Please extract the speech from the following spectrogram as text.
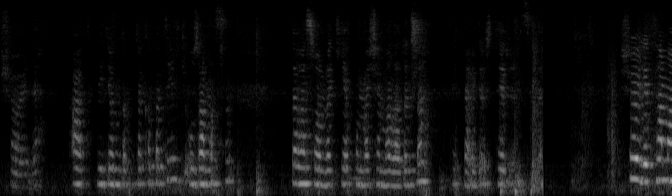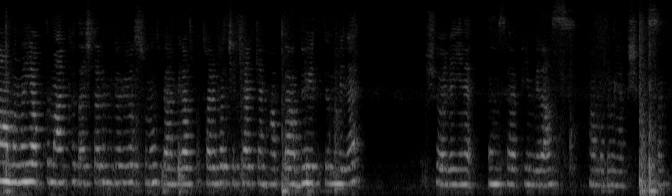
Şöyle. Artık videomu da burada kapatayım ki uzamasın. Daha sonraki yapım aşamalarında tekrar gösteririm size. Şöyle tamamını yaptım arkadaşlarım görüyorsunuz. Ben biraz bu tarafa çekerken hatta büyüttüm bile. Şöyle yine un serpeyim biraz hamurum yapışmasın.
